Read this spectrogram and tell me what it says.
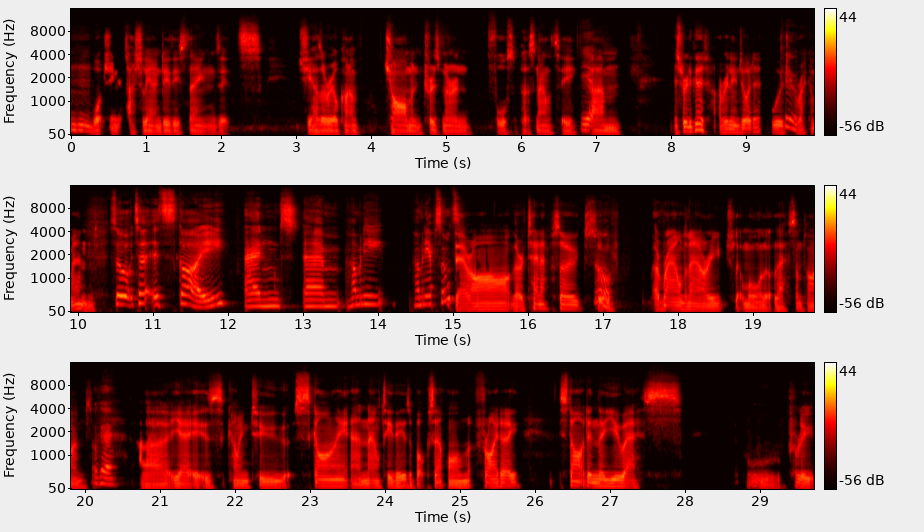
Mm-hmm. watching Natasha Lyonne do these things. It's she has a real kind of charm and charisma and force of personality. Yeah. Um, it's really good. I really enjoyed it. Would Cool. recommend. So t- it's Sky, and um, how many how many episodes? There are there are ten episodes, sort Oh. of around an hour each, a little more, a little less sometimes. Okay. Uh, yeah, it is coming to Sky and Now TV as a box set on Friday. It started in the US, ooh, probably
